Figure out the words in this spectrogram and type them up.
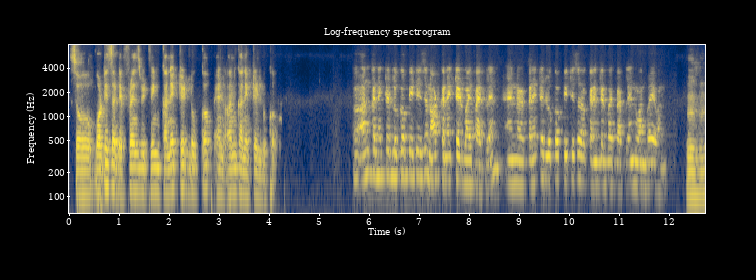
So what is the difference between connected lookup and unconnected lookup? Uh, unconnected lookup it is uh, not connected by pipeline and uh, connected lookup it is uh, connected by pipeline one by one. Mm-hmm.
